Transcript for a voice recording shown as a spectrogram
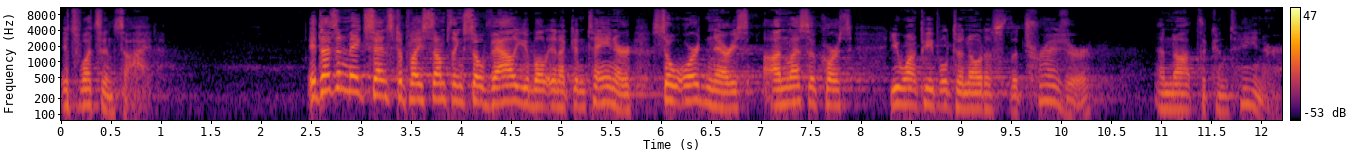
It's what's inside. It doesn't make sense to place something so valuable in a container, so ordinary, unless, of course, you want people to notice the treasure and not the container.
